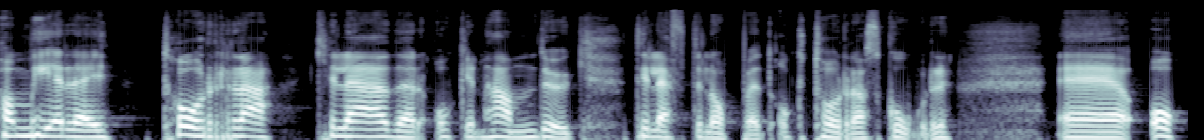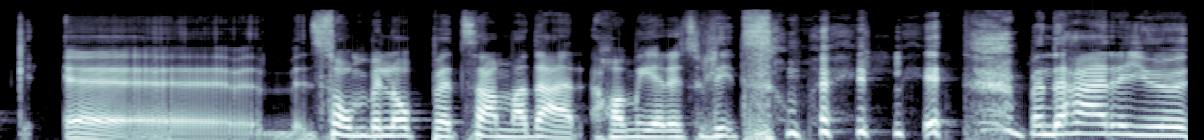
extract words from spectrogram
ha med dig torra kläder och en handduk till efterloppet och torra skor. Eh, och eh, zombieloppet, samma där, ha med dig så lite som möjligt. Men det här är ju,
